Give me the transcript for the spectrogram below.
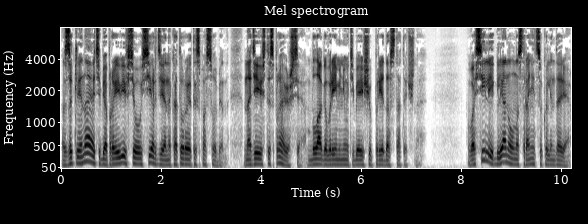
«Заклинаю тебя, прояви все усердие, на которое ты способен. Надеюсь, ты справишься, благо времени у тебя еще предостаточно». Василий глянул на страницу календаря.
